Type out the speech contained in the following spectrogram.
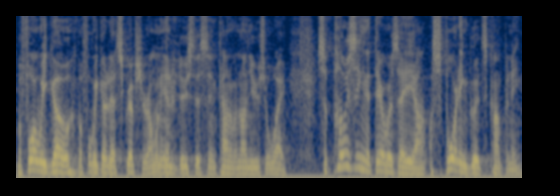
before we go, before we go to that scripture, I want to introduce this in kind of an unusual way. Supposing that there was a, uh, a sporting goods company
